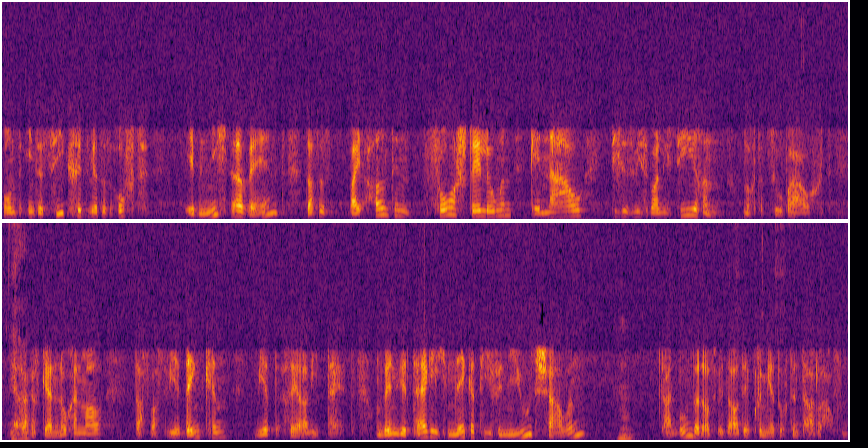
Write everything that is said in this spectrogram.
Und in der Secret wird das oft eben nicht erwähnt, dass es bei all den Vorstellungen genau dieses Visualisieren noch dazu braucht. Ich Ja. sage es gerne noch einmal, das, was wir denken, wird Realität. Und wenn wir täglich negative News schauen, kein Wunder, dass wir da deprimiert durch den Tag laufen.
